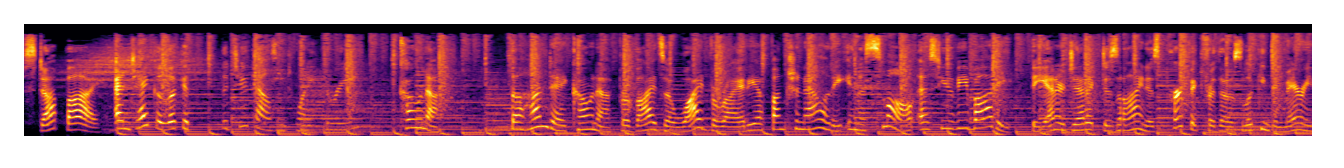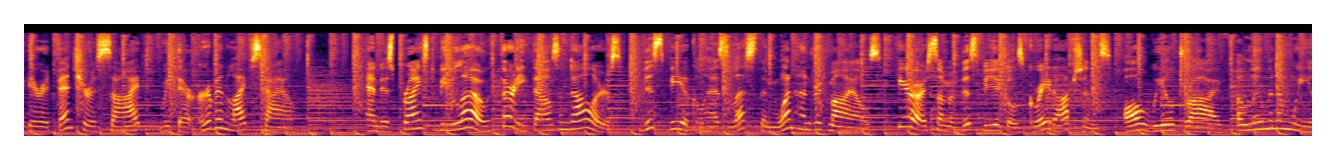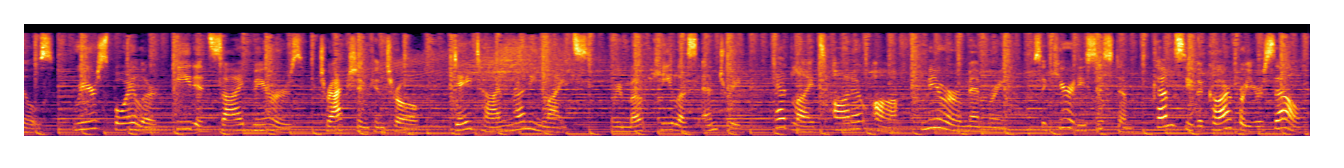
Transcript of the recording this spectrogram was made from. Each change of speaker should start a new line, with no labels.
Stop by and take a look at the 2023 Kona. The Hyundai Kona provides a wide variety of functionality in a small SUV body. The energetic design is perfect for those looking to marry their adventurous side with their urban lifestyle and is priced below $30,000. This vehicle has less than 100 miles. Here are some of this vehicle's great options. All-wheel drive, aluminum wheels, rear spoiler, heated side mirrors, traction control, daytime running lights, remote keyless entry, headlights auto off, mirror memory, security system. Come see the car for yourself.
